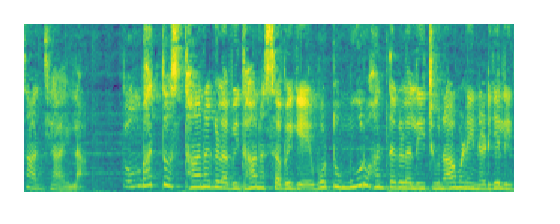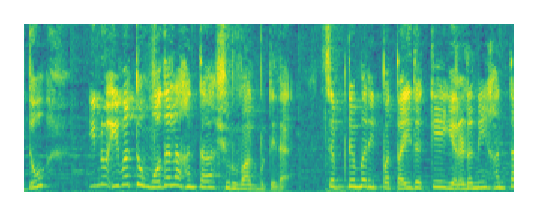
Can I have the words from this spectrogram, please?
ಸಾಧ್ಯ ಇಲ್ಲ. ತೊಂಬತ್ತು ಸ್ಥಾನಗಳ ವಿಧಾನಸಭೆಗೆ ಒಟ್ಟು ಮೂರು ಹಂತಗಳಲ್ಲಿ ಚುನಾವಣೆ ನಡೆಯಲಿದ್ದು, ಇನ್ನು ಇವತ್ತು ಮೊದಲ ಹಂತ ಶುರುವಾಗ್ಬಿಟ್ಟಿದೆ. ಸೆಪ್ಟೆಂಬರ್ ಇಪ್ಪತ್ತೈದಕ್ಕೆ ಎರಡನೇ ಹಂತ,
